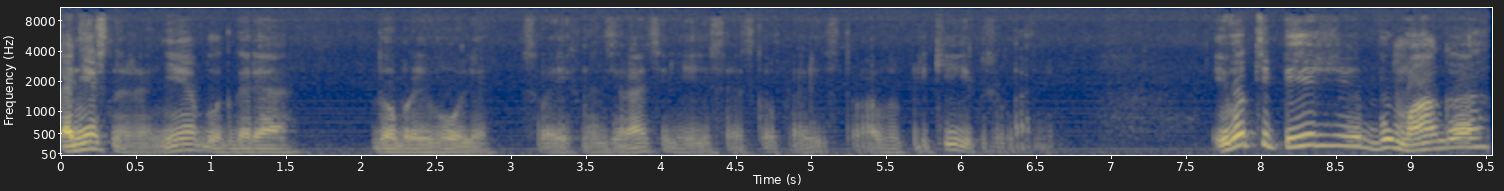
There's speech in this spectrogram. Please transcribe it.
Конечно же, не благодаря доброй воле своих надзирателей или советского правительства, а вопреки их желанию. И вот теперь бумага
